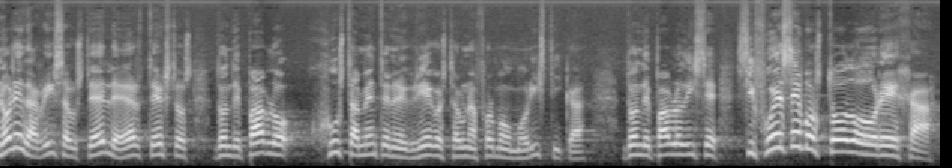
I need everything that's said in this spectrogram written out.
¿No le da risa a usted leer textos donde Pablo, justamente en el griego está una forma humorística, donde Pablo dice, si fuésemos todo oreja,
